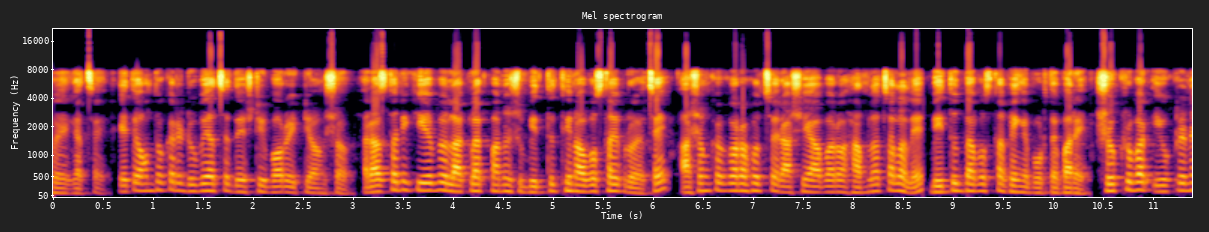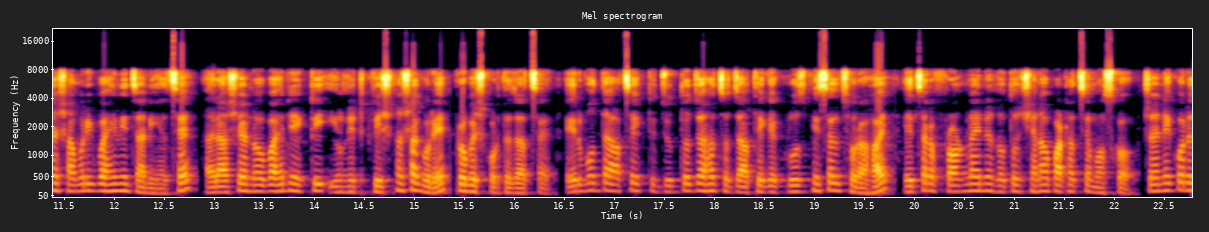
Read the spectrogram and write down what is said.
হয়ে গেছে। এতে অন্ধকারে ডুবে আছে দেশটির বড় একটি অংশ। রাজধানী কিয়েভে লাখ লাখ মানুষ বিদ্যুৎহীন অবস্থায় রয়েছে। আশঙ্কা করা হচ্ছে, রাশিয়া আবারও হামলা চালালে বিদ্যুৎ ব্যবস্থা ভেঙে পড়তে পারে। শুক্রবার ইউক্রেনের সামরিক বাহিনী জানিয়েছে রাশিয়ার নৌবাহিনী একটি ইউনিট কৃষ্ণ সাগরে প্রবেশ করতে যাচ্ছে। এর মধ্যে আছে একটি যুদ্ধজাহাজ যা থেকে ক্রুজ মিসাইল ছোড়া হয়। এছাড়া ফ্রন্টলাইনে নতুন সেনাও পাঠাচ্ছে মস্কো। ট্রেনে করে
